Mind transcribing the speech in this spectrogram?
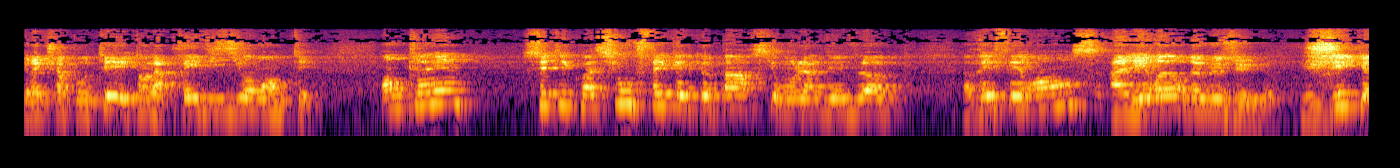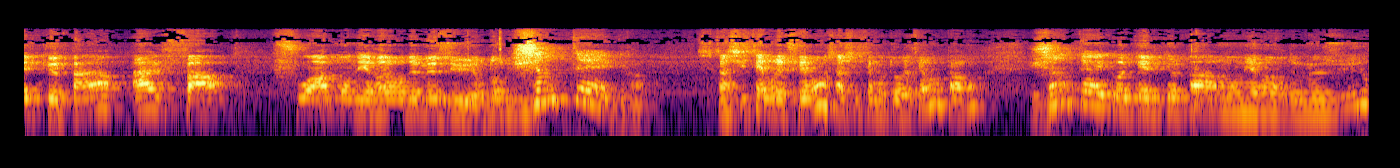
y chapeau t étant la prévision en t. En clair, cette équation fait quelque part, si on la développe, référence à l'erreur de mesure. J'ai quelque part alpha fois mon erreur de mesure. Donc j'intègre, c'est un système référence, un système autoréférent, pardon, j'intègre quelque part mon erreur de mesure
